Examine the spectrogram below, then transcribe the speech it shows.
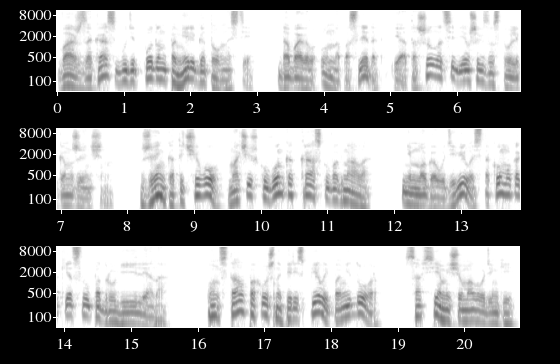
«Ваш заказ будет подан по мере готовности. Добавил он напоследок и отошел от сидевших за столиком женщин. «Женька, ты чего? Мальчишку вон как краску вогнала!» Немного удивилась такому кокетству подруги Елена. Он стал похож на переспелый помидор, совсем еще молоденький.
